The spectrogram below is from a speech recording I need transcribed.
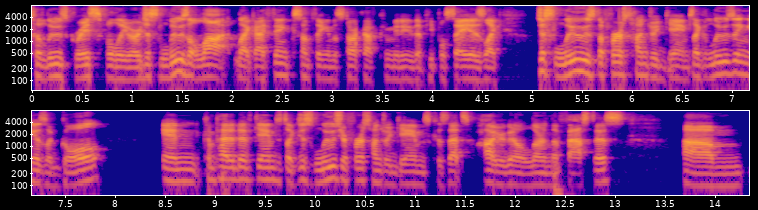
to lose gracefully or just lose a lot. Like I think something in the StarCraft community that people say is like just lose the first hundred games. Like losing is a goal in competitive games. It's like just lose your first hundred games because that's how you're to learn the fastest. Um,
